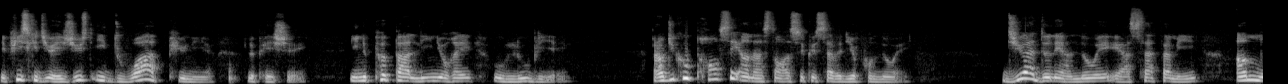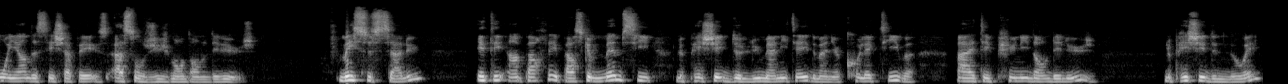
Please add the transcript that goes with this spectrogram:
Et puisque Dieu est juste, il doit punir le péché. Il ne peut pas l'ignorer ou l'oublier. Alors du coup, pensez un instant à ce que ça veut dire pour Noé. Dieu a donné à Noé et à sa famille un moyen de s'échapper à son jugement dans le déluge. Mais ce salut était imparfait parce que même si le péché de l'humanité de manière collective a été puni dans le déluge, le péché de Noé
